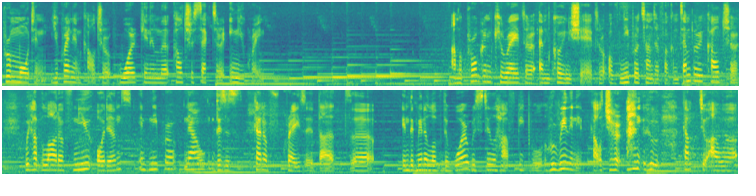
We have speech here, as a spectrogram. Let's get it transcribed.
promoting Ukrainian culture, working in the culture sector in Ukraine. I'm a program curator and co-initiator of Dnipro Center for Contemporary Culture. We have a lot of new audience in Dnipro now. This is kind of crazy that uh, in the middle of the war we still have people who really need culture and who come to our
